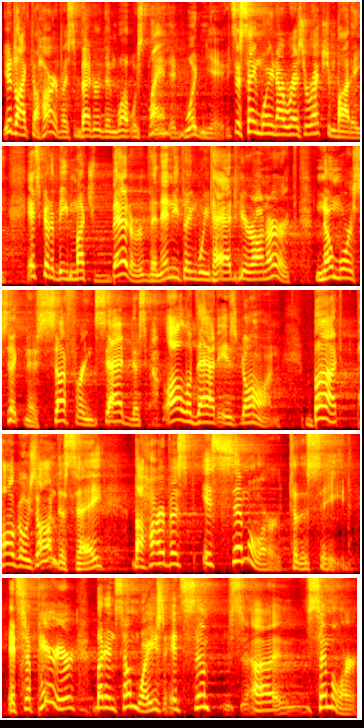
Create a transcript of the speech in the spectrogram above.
You'd like to harvest better than what was planted, wouldn't you? It's the same way in our resurrection body. It's going to be much better than anything we've had here on earth. No more sickness, suffering, sadness, all of that is gone. But Paul goes on to say the harvest is similar to the seed. It's superior, but in some ways it's sim- uh, similar.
